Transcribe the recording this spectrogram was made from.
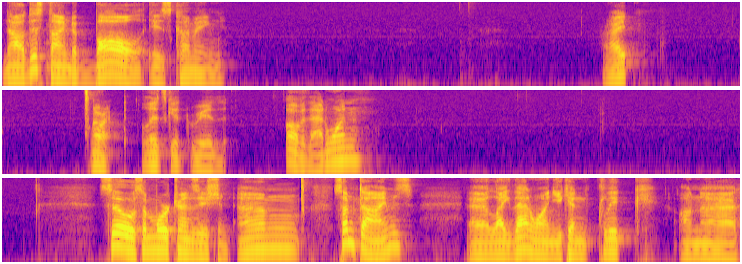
now this time the ball is coming. Right? All right, let's get rid of that one. So some more transition. Um, sometimes, uh, like that one, you can click on a,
